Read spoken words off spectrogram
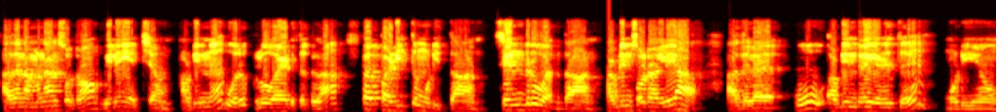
அதை நம்ம என்ன சொல்றோம்? வினையச்சம் அப்படின்னு ஒரு க்ளூவா எடுத்துக்கலாம். இப்ப படித்து முடித்தான், சென்று வந்தான் அப்படின்னு சொல்றோம் இல்லையா? அதுல ஊ அப்படின்ற எழுத்து முடியும்.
